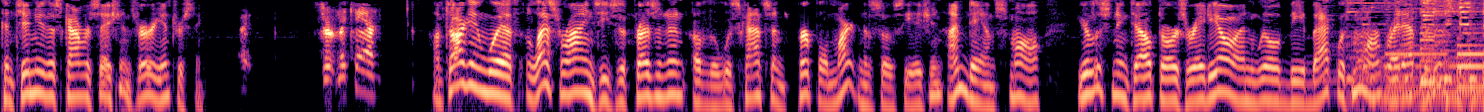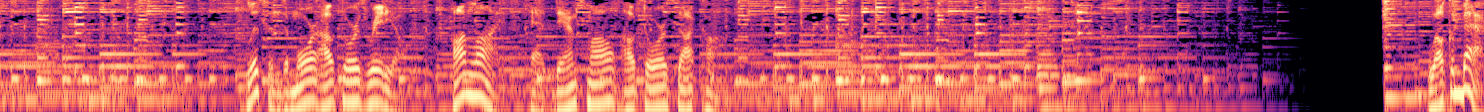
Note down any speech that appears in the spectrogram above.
continue this conversation? It's very interesting. I certainly can. I'm talking with Les Rhines. He's the president of the Wisconsin Purple Martin Association. I'm Dan Small. You're listening to Outdoors Radio, and we'll be back with more right after this. Listen to more Outdoors Radio online at dansmalloutdoors.com. Welcome back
